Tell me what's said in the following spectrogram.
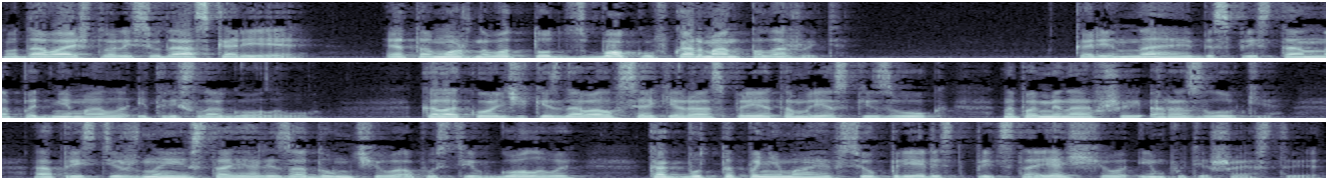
«Ну давай, что ли, сюда скорее. Это можно вот тут сбоку в карман положить». Коренная беспрестанно поднимала и трясла голову. Колокольчик издавал всякий раз при этом резкий звук, напоминавший о разлуке а престижные стояли задумчиво, опустив головы, как будто понимая всю прелесть предстоящего им путешествия.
